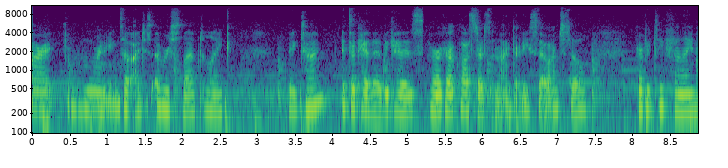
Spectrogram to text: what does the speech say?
All right, good morning. So I just overslept like big time. It's okay though because workout class starts at 9.30, so I'm still perfectly fine.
